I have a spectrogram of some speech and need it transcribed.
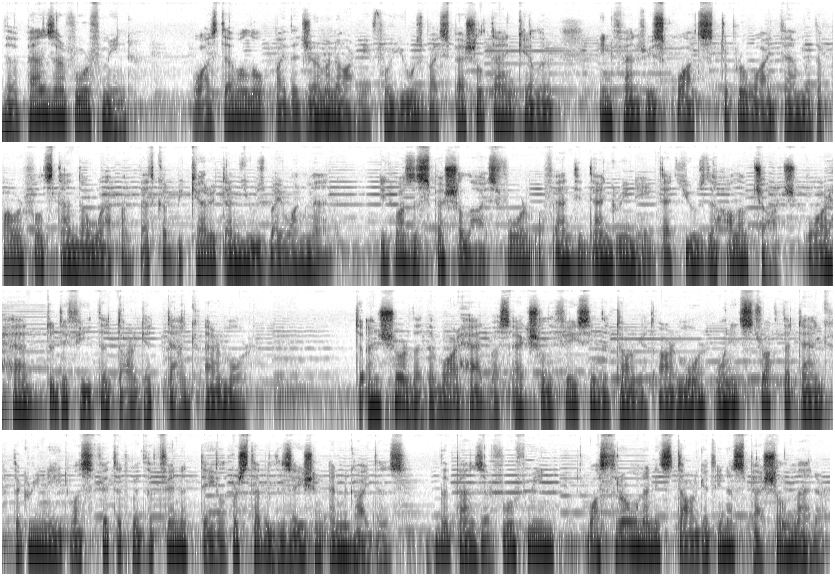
The Panzerwurfmine was developed by the German army for use by special tank killer infantry squads to provide them with a powerful standoff weapon that could be carried and used by one man. It was a specialized form of anti-tank grenade that used a hollow charge warhead to defeat the target tank armor. To ensure that the warhead was actually facing the target armor when it struck the tank, the grenade was fitted with a finned tail for stabilization and guidance. The Panzerwurfmine was thrown at its target in a special manner.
